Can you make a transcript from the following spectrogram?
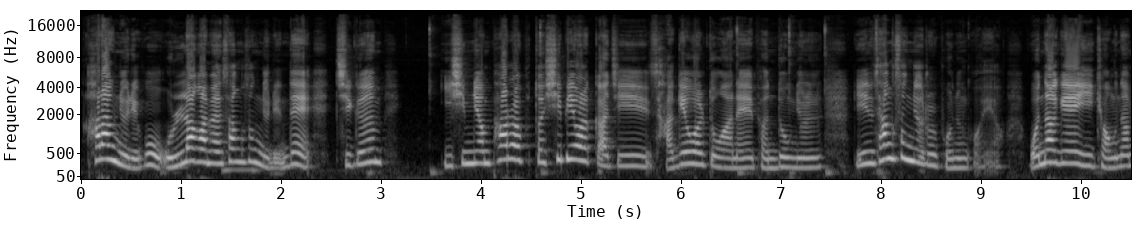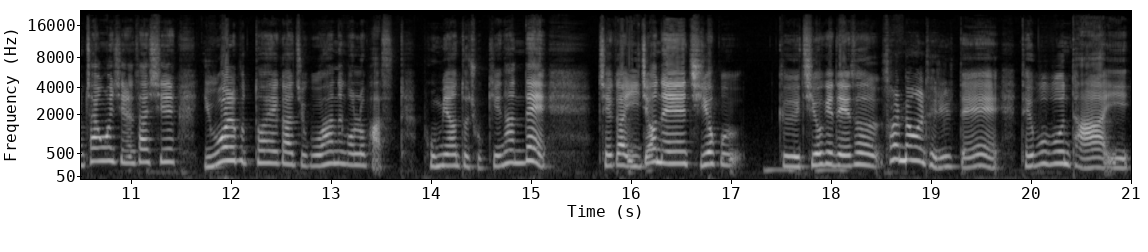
하락률이고 올라가면 상승률인데 지금 20년 8월부터 12월까지 4개월 동안의 변동률인 상승률을 보는 거예요. 워낙에 이 경남 창원시는 사실 6월부터 해가지고 하는 걸로 봤, 보면 더 좋긴 한데 제가 이전에 지역 그 지역에 대해서 설명을 드릴 때 대부분 다 이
